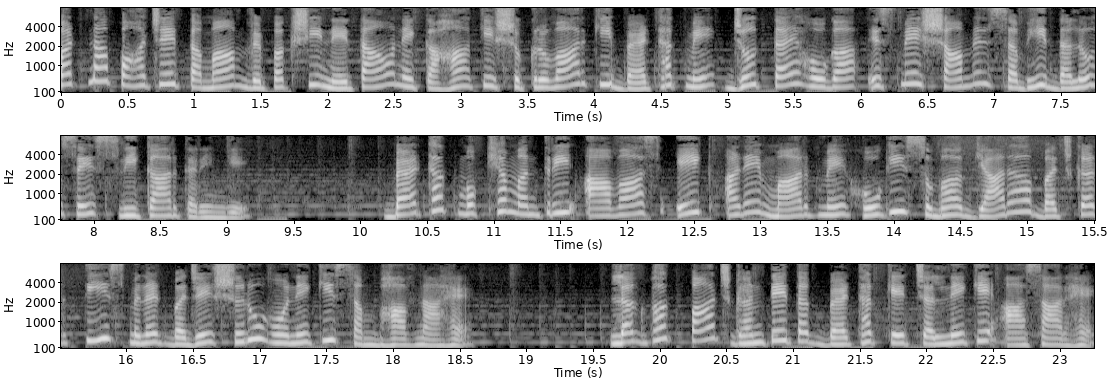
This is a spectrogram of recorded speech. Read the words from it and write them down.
पटना पहुँचे तमाम विपक्षी नेताओं ने कहा कि शुक्रवार की बैठक में जो तय होगा, इसमें शामिल सभी दलों से स्वीकार करेंगे। बैठक मुख्यमंत्री आवास एक अड़े मार्ग में होगी सुबह ग्यारह बजकर तीस मिनट बजे शुरू होने की संभावना है। लगभग पाँच घंटे तक बैठक के चलने के आसार है।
